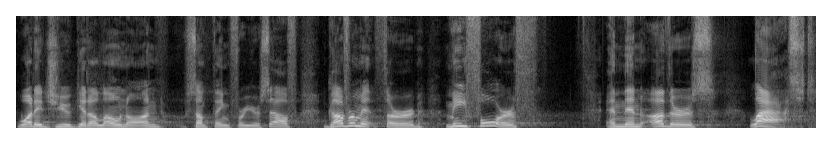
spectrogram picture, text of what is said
what did you get a loan on? Something for yourself. Government third, me fourth, and then others last.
